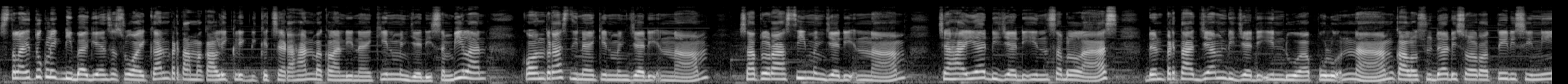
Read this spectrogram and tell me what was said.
Setelah itu klik di bagian sesuaikan, pertama kali klik di kecerahan bakalan dinaikin menjadi 9, kontras dinaikin menjadi 6, saturasi menjadi 6, cahaya dijadiin 11 dan pertajam dijadiin 26. Kalau sudah disoroti di sini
